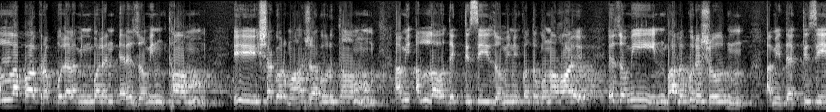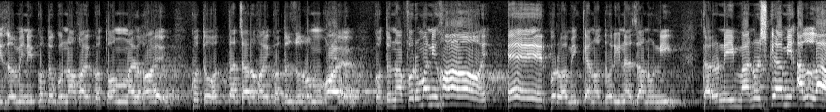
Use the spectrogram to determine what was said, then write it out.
আল্লাহ পাক রব্বুল আলামিন বলেন, এরে জমিন থাম এই সাগর মহাসাগর তম আমি আল্লাহ দেখতেছি, জমিনে কত গুণা হয়। এ জমিন ভালো করে শুন। আমি দেখতেছি, জমিনে কত গুণা হয়, কত অন্যায় হয়, কত অত্যাচার হয়, কত জুলুম হয়, কত নাফরমানি হয়। এরপর আমি কেন ধরি না জানুনি? কারণ এই মানুষকে আমি আল্লাহ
